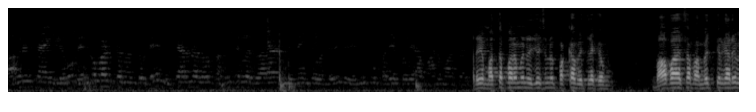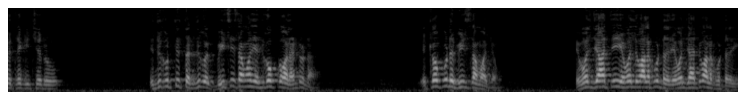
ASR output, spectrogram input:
కాంగ్రెస్ నాయకులు వెనుకబాటుతనంతో విచారణలో కమిషన్ల ద్వారా నిర్ణయించబడ్డది మీరు ఎందుకు పదే పదే ఆ మాట మాట్లాడుతున్నారు అరే మతపరమైన రిజర్వేషన్ పక్కా వ్యతిరేకం. బాబాసాహెబ్ అంబేద్కర్ గారే వ్యతిరేకించారు. ఎందుకు గుర్తిస్తారు? ఎందుకు? బీసీ సమాజం ఎందుకు ఒప్పుకోవాలి అంటున్నా? ఎట్లా ఒప్పుకుంటే బీసీ సమాజం? ఎవరి జాతి ఎవరి వాళ్ళకు ఉంటుంది? ఎవరి జాతి వాళ్ళకు ఉంటుంది?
